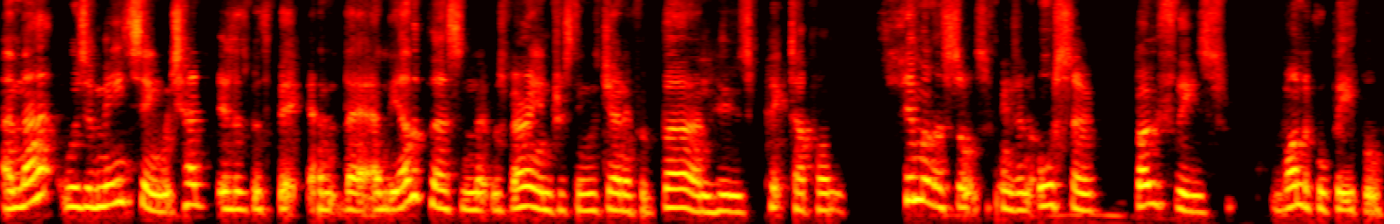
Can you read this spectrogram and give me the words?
And that was a meeting which had Elisabeth Bik and there. And the other person that was very interesting was Jennifer Byrne, who's picked up on similar sorts of things. And also, both these wonderful people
